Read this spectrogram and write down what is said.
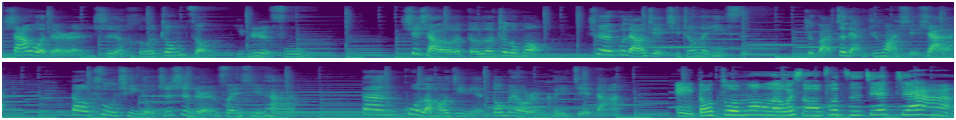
杀我的人是河中走一日夫。谢小娥得了这个梦，却不了解其中的意思，就把这两句话写下来，到处请有知识的人分析它。但过了好几年都没有人可以解答。哎，都做梦了，为什么不直接讲？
